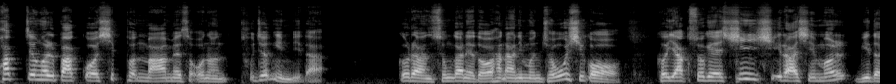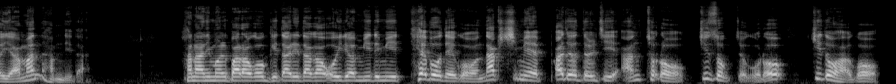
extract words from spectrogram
확정을 받고 싶은 마음에서 오는 투정입니다. 그러한 순간에도 하나님은 좋으시고 그 약속의 신실하심을 믿어야만 합니다. 하나님을 바라고 기다리다가 오히려 믿음이 퇴보되고 낙심에 빠져들지 않도록 지속적으로 기도하고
